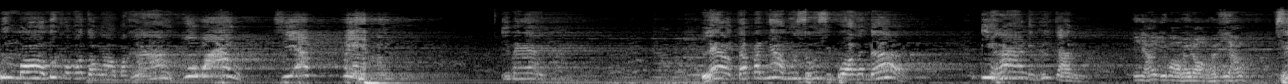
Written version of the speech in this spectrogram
มึงมอมึงก็บ่ต้องเอาปากกากูบ่เอาเสียเปรียบอีแม่แล้วแต่ปัญญามูสูสิบวกกันเด้ออีห้านี่คือกัน อีหยังอีบอกให้ดอกมันอีหยังสิ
